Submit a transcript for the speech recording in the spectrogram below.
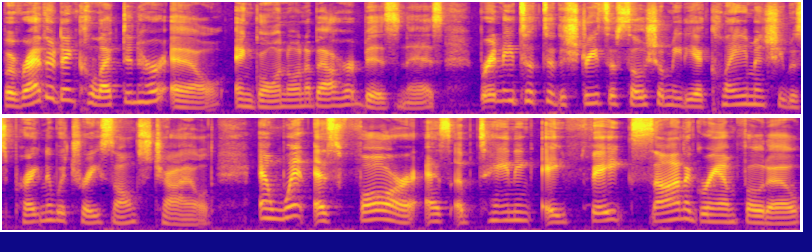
But rather than collecting her L and going on about her business, Brittney took to the streets of social media claiming she was pregnant with Trey Songz's child and went as far as obtaining a fake sonogram photo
